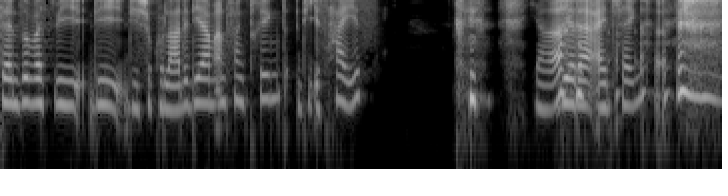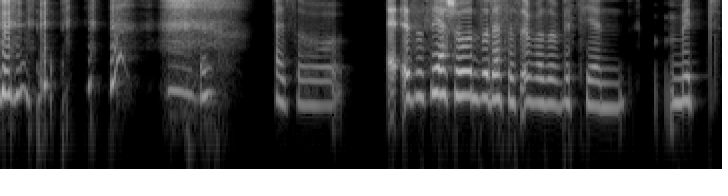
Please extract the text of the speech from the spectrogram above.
dann sowas wie die, die Schokolade, die er am Anfang trinkt, die ist heiß, Ja. die er da einschenkt. also, äh, es ist ja schon so, dass das immer so ein bisschen mit,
